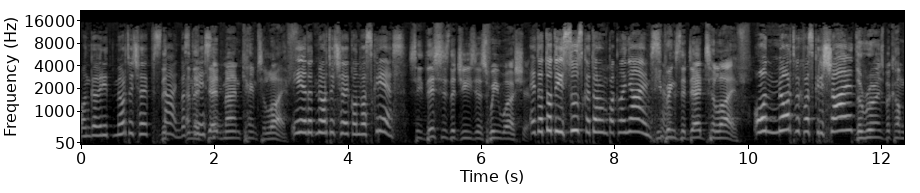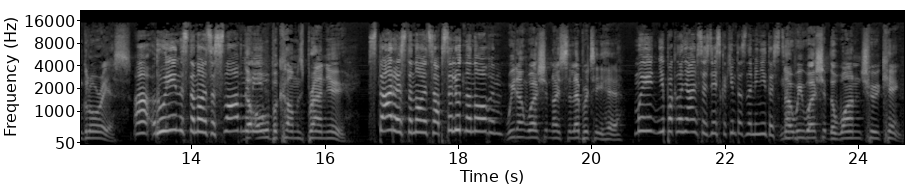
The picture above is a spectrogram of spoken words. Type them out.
Он говорит, мертвый человек, The- встань, and the dead воскресни. man came to life. И этот мертвый человек, он воскрес. See, this is the Jesus we worship. Это тот Иисус, которому мы поклоняемся. He brings the dead to life. Он мертвых воскрешает, The ruins become glorious. а руины становятся The славными, old becomes brand new. старое становится абсолютно новым. We don't worship no celebrity here. Мы не поклоняемся здесь каким-то No, знаменитостям. we worship the one true King.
